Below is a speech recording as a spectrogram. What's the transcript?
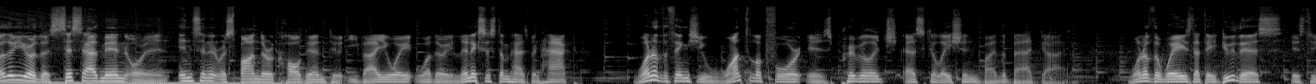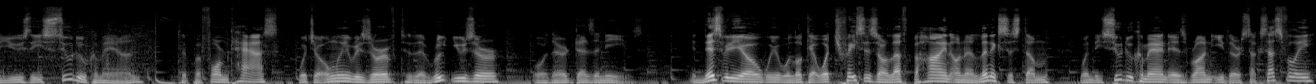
Whether you're the sysadmin or an incident responder called in to evaluate whether a Linux system has been hacked, one of the things you want to look for is privilege escalation by the bad guy. One of the ways that they do this is to use the sudo command to perform tasks which are only reserved to the root user or their designees. In this video, we will look at what traces are left behind on a Linux system when the sudo command is run either successfully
